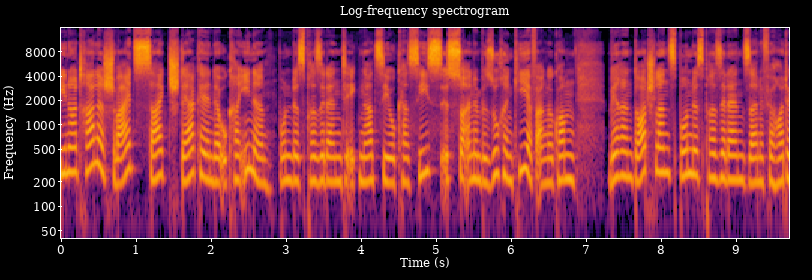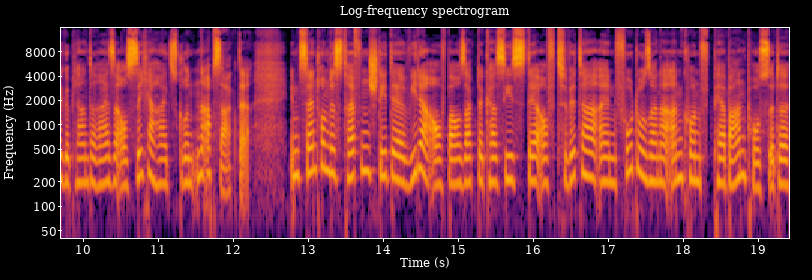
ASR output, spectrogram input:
Die neutrale Schweiz zeigt Stärke in der Ukraine. Bundespräsident Ignazio Cassis ist zu einem Besuch in Kiew angekommen, während Deutschlands Bundespräsident seine für heute geplante Reise aus Sicherheitsgründen absagte. Im Zentrum des Treffens steht der Wiederaufbau, sagte Cassis, der auf Twitter ein Foto seiner Ankunft per Bahn postete.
